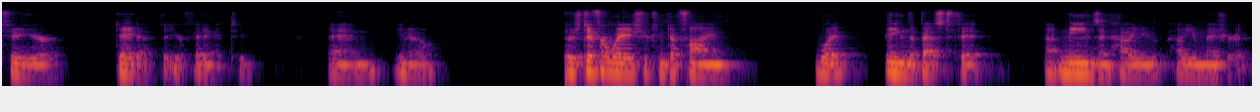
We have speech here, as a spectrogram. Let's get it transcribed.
to your data that you're fitting it to. And, you know, there's different ways you can define what being the best fit uh, means and how you how you measure it.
